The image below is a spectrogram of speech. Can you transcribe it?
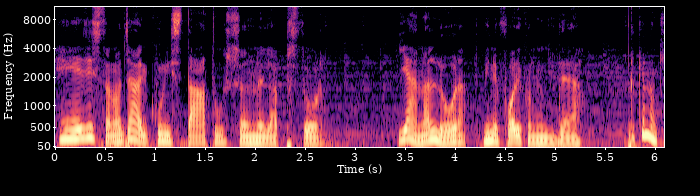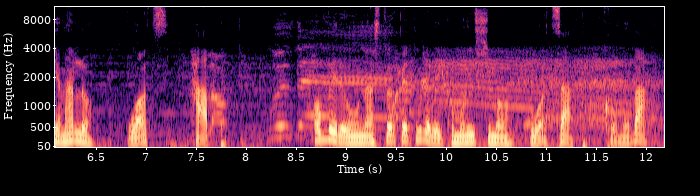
e esistono già alcuni status nell'App Store. Ian allora viene fuori con un'idea. Perché non chiamarlo WhatsApp? Ovvero una storpiatura del comunissimo WhatsApp, come va?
